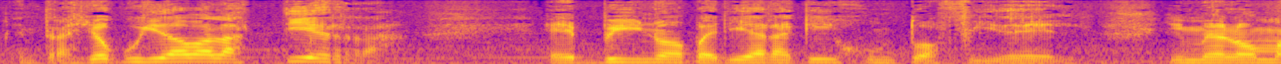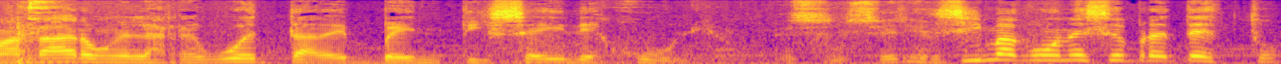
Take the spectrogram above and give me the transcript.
Mientras yo cuidaba las tierras, él vino a pelear aquí junto a Fidel y me lo mataron en la revuelta del 26 de julio. ¿Es en serio? Encima con ese pretexto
